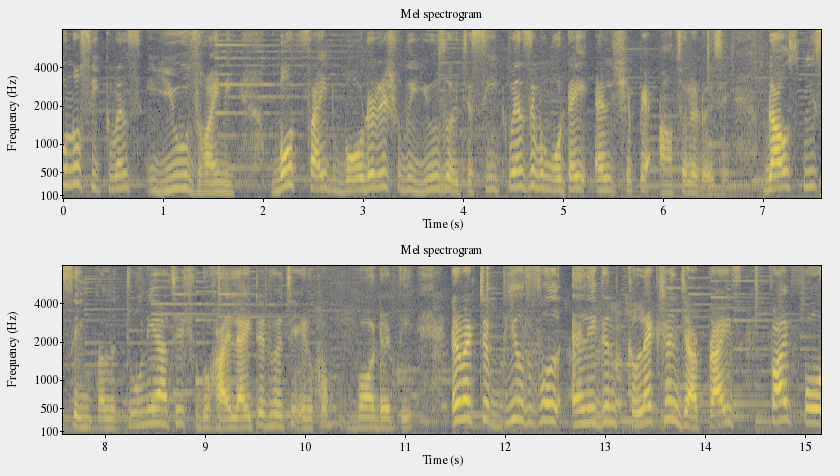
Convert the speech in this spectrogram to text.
কোনো সিকোয়েন্স ইউজ হয়নি। বোথ সাইড বর্ডারে শুধু ইউজ হয়েছে সিকোয়েন্স এবং ওটাই এল শেপে আঁচলে রয়েছে। ব্লাউজ পিস সেম কালার টোনে আছে, শুধু হাইলাইটেড হয়েছে এরকম বর্ডার দিয়ে। এরকম একটা বিউটিফুল এলিগেন্ট কালেকশন যার price five four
